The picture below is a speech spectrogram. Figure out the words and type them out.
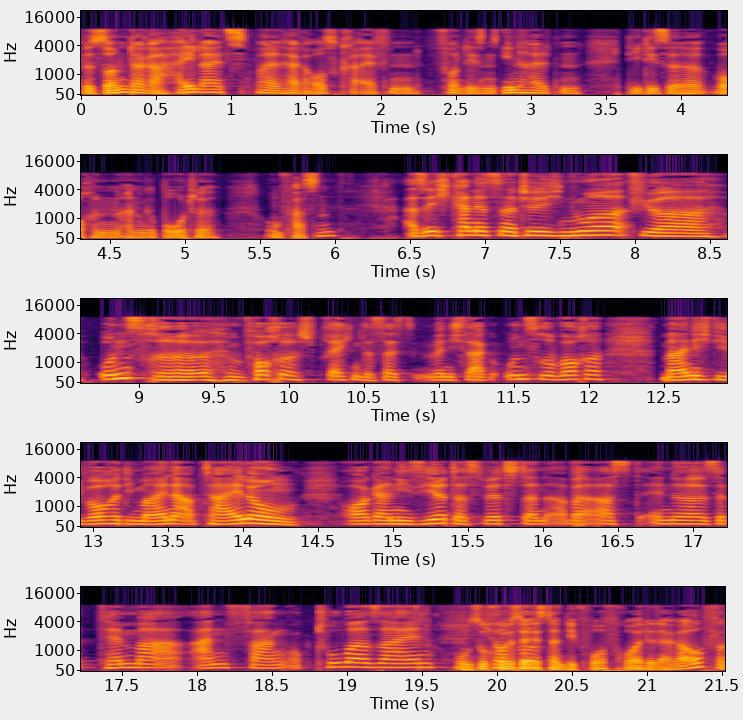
besondere Highlights mal herausgreifen von diesen Inhalten, die diese Wochenangebote umfassen? Also ich kann jetzt natürlich nur für unsere Woche sprechen. Das heißt, wenn ich sage unsere Woche, meine ich die Woche, die meine Abteilung organisiert. Das wird dann aber erst Ende September, Anfang Oktober sein. Umso ich größer hoffe, ist dann die Vorfreude darauf.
